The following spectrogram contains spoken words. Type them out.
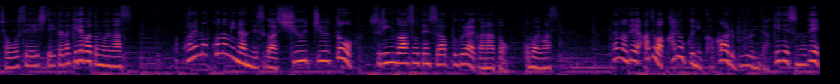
調整していただければと思います。これも好みなんですが集中とスリンガー装填スアップぐらいかなと思います。なのであとは火力に関わる部分だけですので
